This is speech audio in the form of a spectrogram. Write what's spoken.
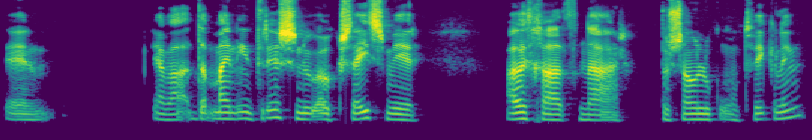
En ja, dat mijn interesse nu ook steeds meer uitgaat naar persoonlijke ontwikkeling.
